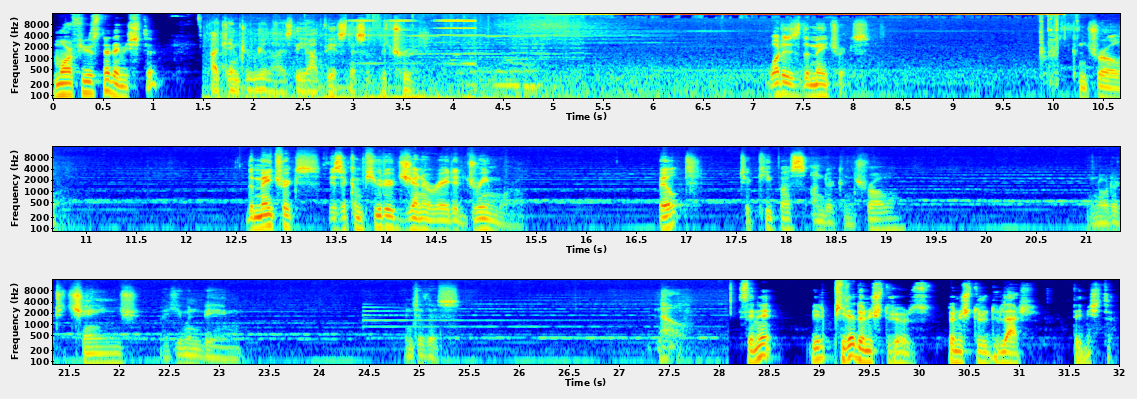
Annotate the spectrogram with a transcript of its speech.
Morpheus ne demişti? I came to realize the obviousness of the truth. What is the Matrix? Control. The Matrix is a computer generated dream world built to keep us under control in order to change a human being into this. No. Seni bir pile dönüştürüyoruz. Dönüştürdüler demişti.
